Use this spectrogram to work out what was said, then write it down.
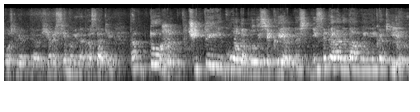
после э, Хиросимы и Нагасаки. Там тоже 4 года была секретность, не собирали данные никакие.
